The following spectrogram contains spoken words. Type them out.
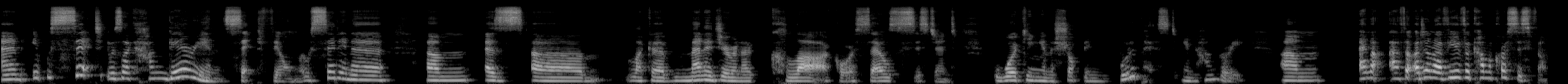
And it was set, it was like Hungarian set film. It was set in a, um, as um, like a manager and a clerk or a sales assistant working in a shop in Budapest in Hungary. Um, and I, I, don't know, have you ever come across this film?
